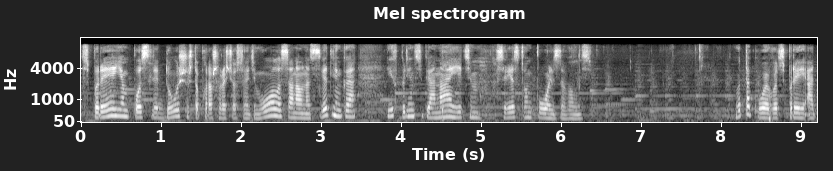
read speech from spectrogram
спреем после душа, чтобы хорошо расчесывать волосы. Она у нас светленькая, и, в принципе, она этим средством пользовалась. Вот такой вот спрей от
